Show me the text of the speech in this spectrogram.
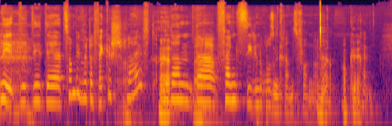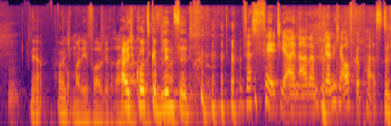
nee, der, der, Zombie wird doch weggeschleift Ja. und dann da fängt sie den Rosenkranz von, oder? Ja, okay. Okay. Ja, habe ich, Guck mal die Folge 3. hab ich kurz geblinzelt. Was fällt dir ein, Adam? Wieder nicht aufgepasst.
